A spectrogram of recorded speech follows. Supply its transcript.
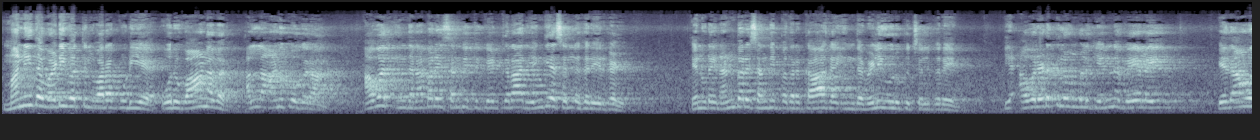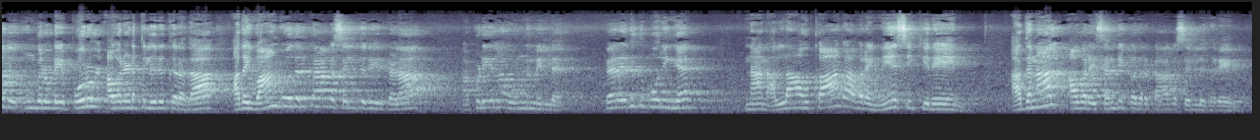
மனித வடிவத்தில் வரக்கூடிய ஒரு வானவர் அல்லாஹ் அனுப்புகிறான். அவர் இந்த நபரை சந்தித்து கேட்கிறார் எங்கே செல்லுகிறீர்கள்? என்னுடைய நண்பரை சந்திப்பதற்காக இந்த வெளியூருக்கு செல்கிறேன். அவரிடத்தில் உங்களுக்கு என்ன வேலை? ஏதாவது உங்களுடைய பொருள் அவரிடத்தில் இருக்கிறதா? அதை வாங்குவதற்காக செல்கிறீர்களா? அப்படியெல்லாம் ஒன்றும் இல்லை. வேற எதுக்கு போறீங்க? நான் அல்லாவுக்காக அவரை நேசிக்கிறேன். அதனால் அவரை சந்திப்பதற்காக செல்லுகிறேன்.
